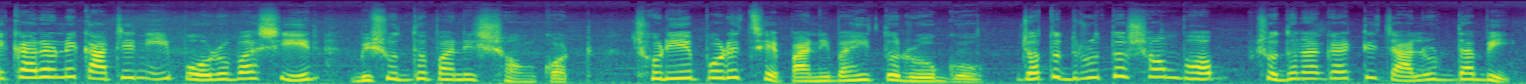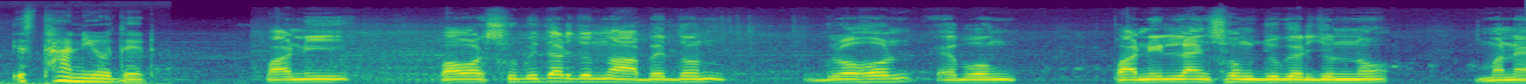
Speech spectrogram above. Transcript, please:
এ কারণে কাটেনি পৌরবাসীর বিশুদ্ধ পানির সংকট। ছড়িয়ে পড়েছে পানিবাহিত রোগও। যত দ্রুত সম্ভব শোধনাগারটি চালুর দাবি স্থানীয়দের। পানি পাওয়ার সুবিধার জন্য আবেদন গ্রহণ এবং পানির লাইন সংযোগের জন্য মানে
